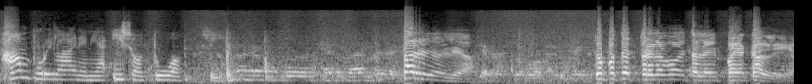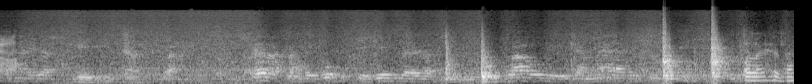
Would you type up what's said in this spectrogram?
Hampurilainen ja iso tuoppi. Tarjoilija! Tuopa tyttärille voita, leipää ja kaljaa. Ole hyvä.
